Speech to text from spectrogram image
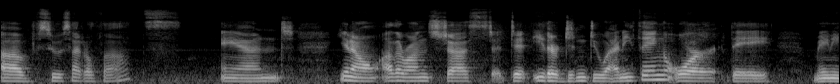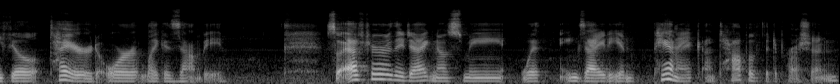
of suicidal thoughts. And, you know, other ones just did, either didn't do anything or they made me feel tired or like a zombie. So after they diagnosed me with anxiety and panic on top of the depression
